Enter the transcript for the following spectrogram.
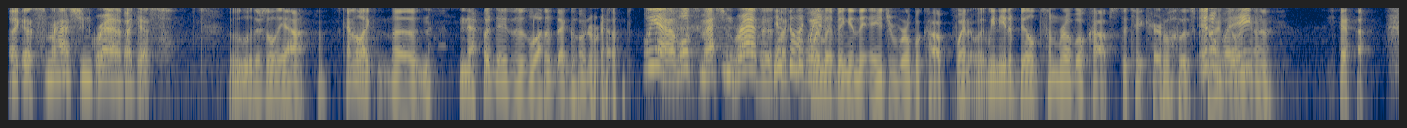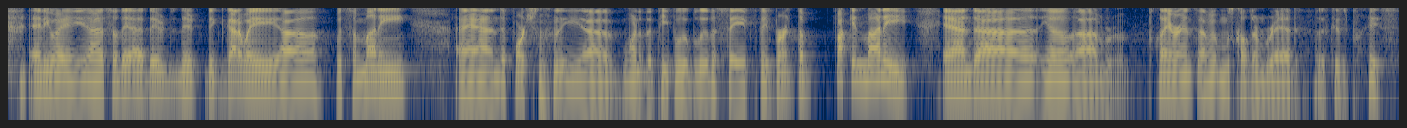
like a smash and grab, I guess. Ooh, there's a yeah. It's kind of like uh, nowadays. There's a lot of that going around. Well, yeah, well, it's smash and grab. It's Yeah, I feel like we're to- living in the age of RoboCop. When we need to build some RoboCops to take care of all this crime going on. Yeah. Anyway, uh, so they, uh, they they they got away uh, with some money, and unfortunately, uh, one of the people who blew the safe they burnt the fucking money, and uh, you know. Uh, Clarence, I almost called him Red because he plays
